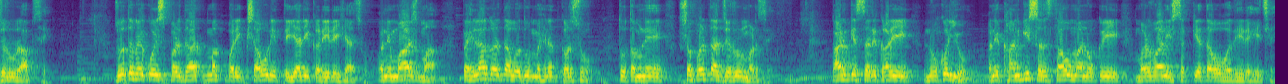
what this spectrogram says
જરૂર આપશે. જો તમે કોઈ સ્પર્ધાત્મક પરીક્ષાઓની તૈયારી કરી રહ્યા છો અને માર્ચમાં પહેલાં કરતાં વધુ મહેનત કરશો, તો તમને સફળતા જરૂર મળશે. કારણ કે સરકારી નોકરીઓ અને ખાનગી સંસ્થાઓમાં નોકરી મળવાની શક્યતાઓ વધી રહી છે.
